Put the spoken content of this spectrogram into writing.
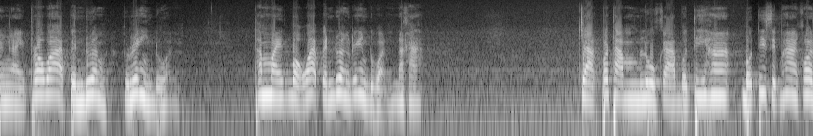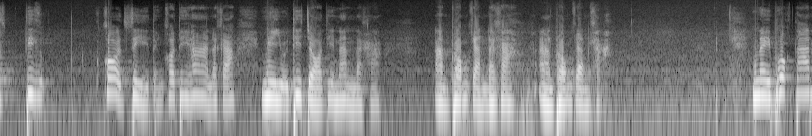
ยังไง เพราะว่าเป็นเรื่องเร่งด่วนทำไมบอกว่าเป็นเรื่องเร่งด่วนนะคะ จากพระธรรมลูกาบทที่ห้าบทที่สิบห้าข้อที่ข้อสี่ถึงข้อที่ห้านะคะ มีอยู่ที่จอที่นั่นนะคะ อ่านพร้อมกันนะคะ อ่านพร้อมกันค่ะ ในพวกท่าน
